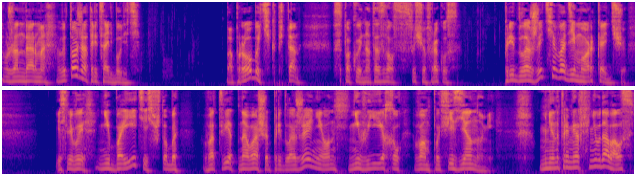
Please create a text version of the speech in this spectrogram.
у жандарма, — «вы тоже отрицать будете?» «Попробуйте, капитан», — спокойно отозвался Сучев Ракус. «Предложите Вадиму Аркадьевичу. Если вы не боитесь, чтобы в ответ на ваше предложение он не въехал вам по физиономии. Мне, например, не удавалось».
